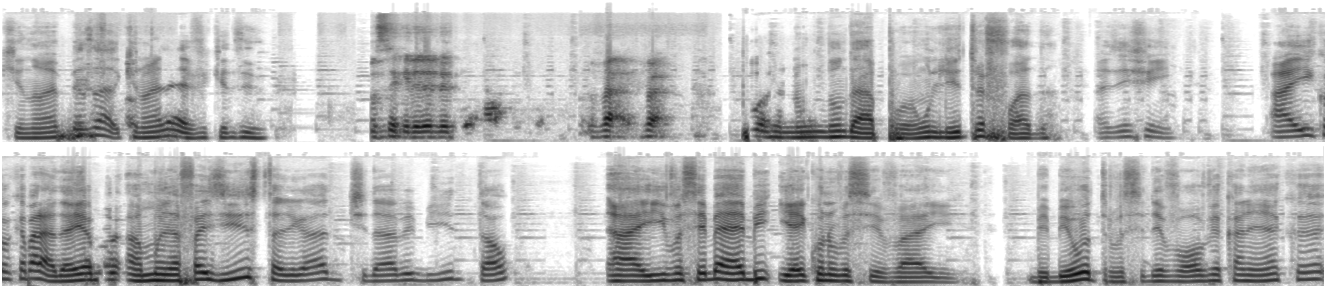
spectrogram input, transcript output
que não é pesado, que não é leve, quer dizer. O segredo é beber. Vai, vai. Porra, não, não dá, pô. Um litro é foda. Mas enfim. Aí, qual que é parada? Aí a, a mulher faz isso, tá ligado? Te dá a bebida e tal. Aí você bebe, e aí quando você vai beber outro, você devolve a caneca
